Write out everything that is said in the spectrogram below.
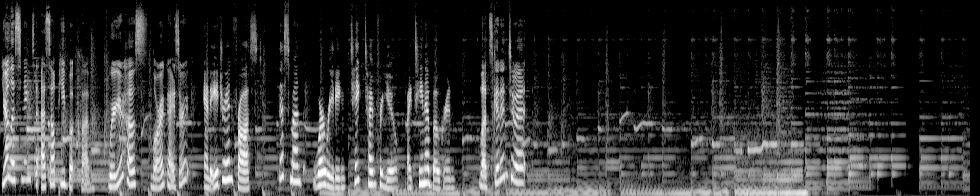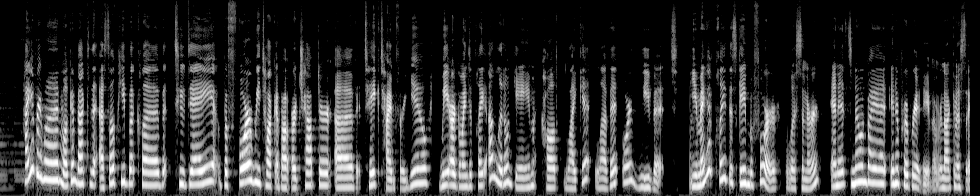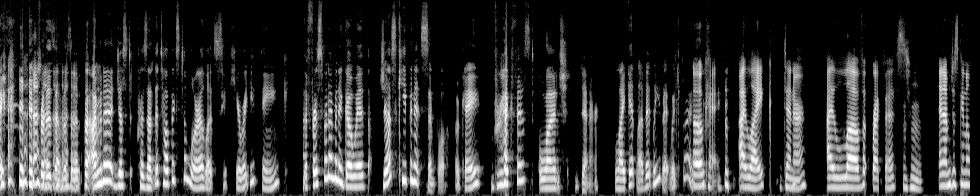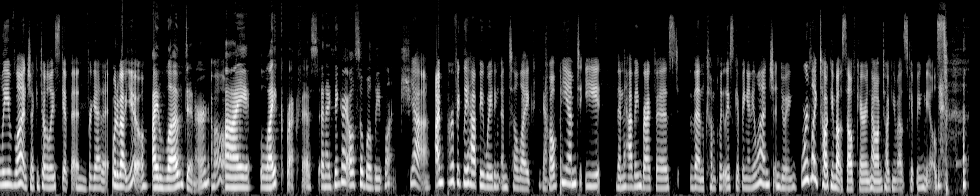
You're listening to the SLP Book Club. We're your hosts, Laura Geisert and Adrienne Frost. This month, we're reading Take Time for You by Tina Boogren. Let's get into it. Hi, everyone. Welcome back to the SLP Book Club. Today, before we talk about our chapter of Take Time for You, we are going to play a little game called Like It, Love It, or Leave It. You may have played this game before, listener, and it's known by an inappropriate name that we're not going to say for this episode. But I'm going to just present the topics to Laura. Let's hear what you think. The first one I'm going to go with just keeping it simple, okay? Breakfast, lunch, dinner. Like it, love it, leave it. Which one? Okay. I like dinner. I love breakfast. Mm-hmm. And I'm just going to leave lunch. I can totally skip it. Mm. Forget it. What about you? I love dinner. Oh. I like breakfast. And I think I also will leave lunch. Yeah. I'm perfectly happy waiting until like yeah. 12 p.m. to eat, then having breakfast, than completely skipping any lunch and doing we're like talking about self-care and now i'm talking about skipping meals.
